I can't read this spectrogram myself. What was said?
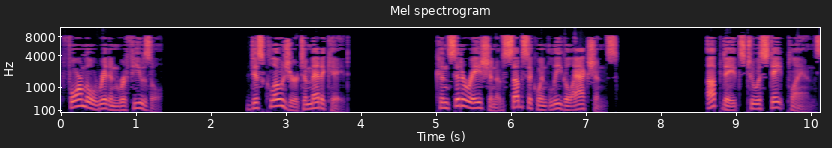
Formal written refusal. Disclosure to Medicaid. Consideration of subsequent legal actions. Updates to estate plans.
